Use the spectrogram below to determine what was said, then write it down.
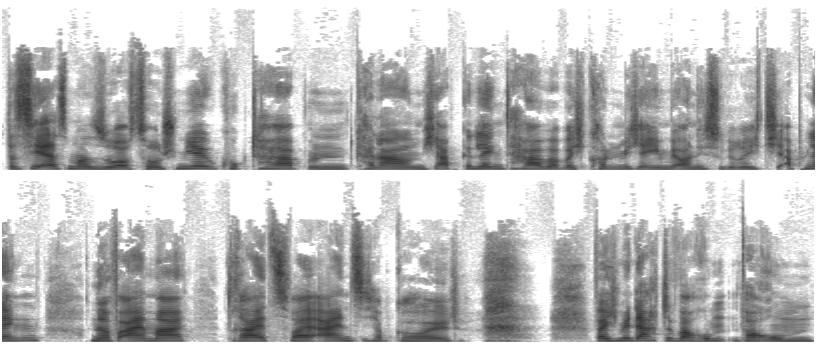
dass ich erstmal so auf Social Media geguckt habe und keine Ahnung, mich abgelenkt habe, aber ich konnte mich irgendwie auch nicht so richtig ablenken. Und auf einmal 3, 2, 1, ich habe geheult. Weil ich mir dachte, warum, warum,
